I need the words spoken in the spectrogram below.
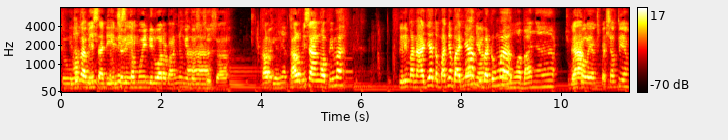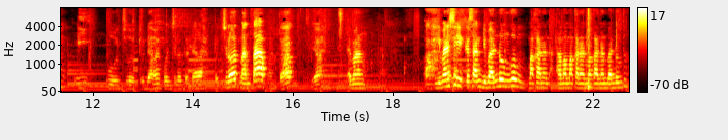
tuh. itu nggak bisa di Nggak ini bisa sih ditemuin di luar Bandung itu sih Ah. susah. kalau kalau misalnya ngopi mah pilih mana aja tempatnya banyak, di Banyak. Bandung mah Bandung mah banyak. Cuma kalau yang spesial tuh yang di Puncelut udah oh puncelut adalah puncelut mantap mantap ya. emang Ah, gimana jelas. sih kesan di Bandung Gung makanan sama makanan makanan Bandung tuh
